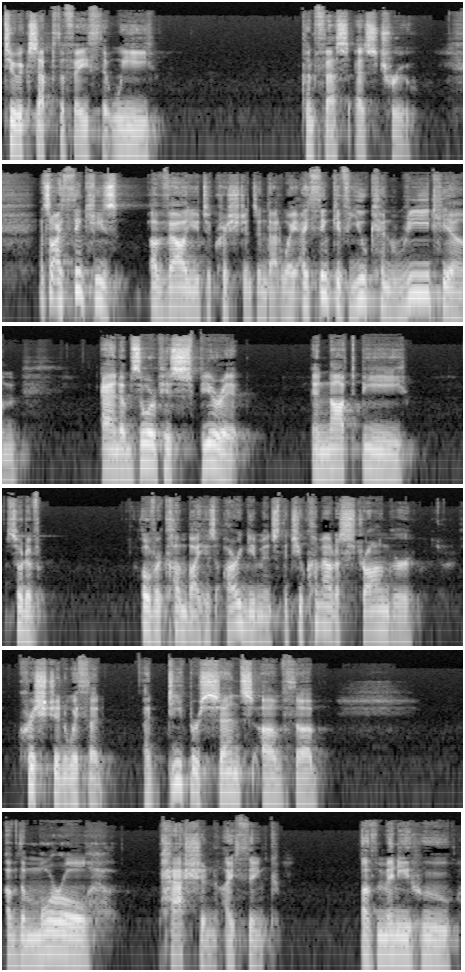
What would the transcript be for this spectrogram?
to accept the faith that we confess as true. And so I think he's of value to Christians in that way. I think if you can read him and absorb his spirit and not be sort of overcome by his arguments, that you come out a stronger Christian with a, a deeper sense of the of the moral passion, I think, of many who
